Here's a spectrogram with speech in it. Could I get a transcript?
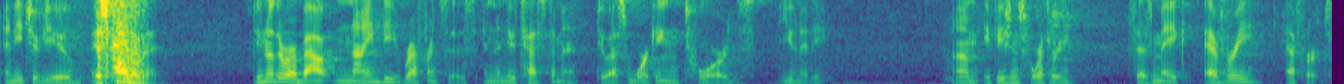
and each of you is part of it. Do you know there are about 90 references in the New Testament to us working towards unity? Um, Ephesians 4 3 says, Make every effort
